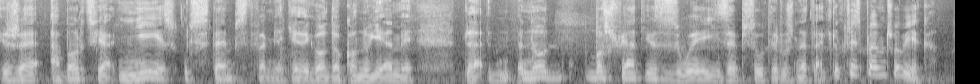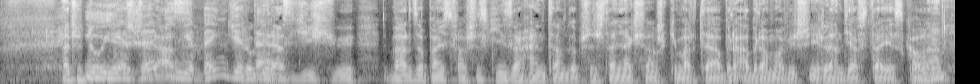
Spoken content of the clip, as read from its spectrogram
że aborcja nie jest ustępstwem, jakiego dokonujemy, dla, no, bo świat jest zły i zepsuty, różne tak, tylko że jest prawem człowieka. Znaczy, tu I jeszcze jeżeli raz, nie będzie drugi tak- raz dziś y, bardzo Państwa wszystkich zachęcam do przeczytania książki Marty Abra Abramowicz Irlandia wstaje z kolan. Mhm.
